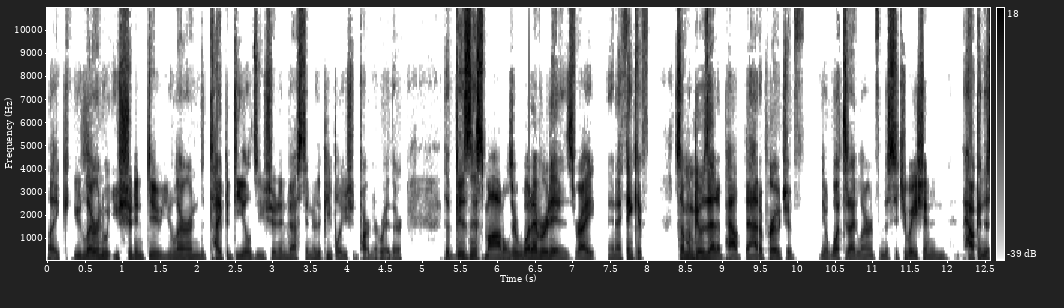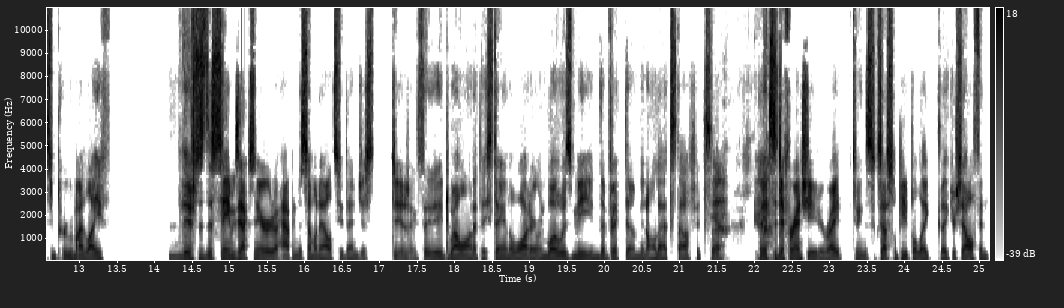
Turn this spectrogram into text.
Like you learned what you shouldn't do. You learned the type of deals you should invest in or the people you should partner with or the business models or whatever it is, right? And I think if someone goes at about that approach of, you know, what did I learn from the situation and how can this improve my life? This is the same exact scenario to happen to someone else who then just they dwell on it, they stay in the water, and woe is me and the victim and all that stuff. It's uh, yeah. Yeah. it's a differentiator, right, between the successful people like like yourself and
